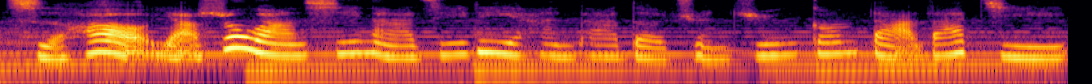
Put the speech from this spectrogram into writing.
此后，亚述王西拿基立和他的全军攻打拉吉，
